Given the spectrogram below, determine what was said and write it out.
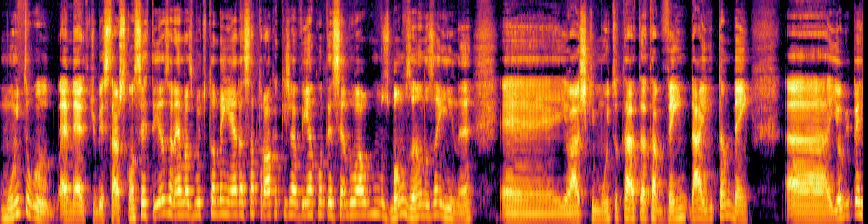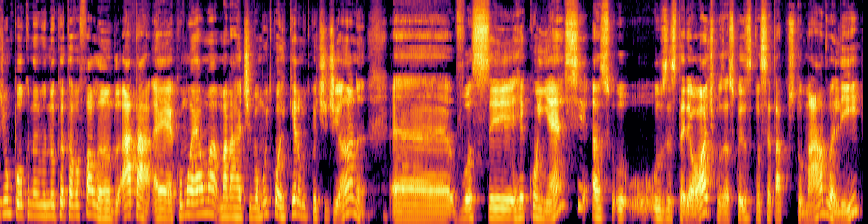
muito é mérito de Beastars com certeza, né? Mas muito também é dessa troca que já vem acontecendo há uns bons anos aí, né? É, eu acho que muito tá, tá, tá, vem daí também. Uh, e eu me perdi um pouco no, no, que eu tava falando. Ah, tá. É, como é uma, uma narrativa muito corriqueira, muito cotidiana, é, você reconhece as, os estereótipos, as coisas que você tá acostumado ali,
